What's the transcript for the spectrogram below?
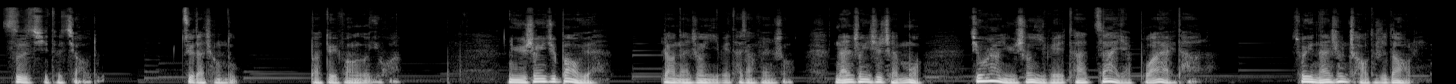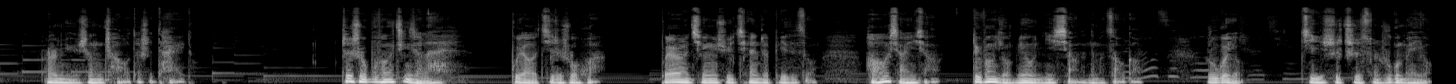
自己的角度，最大程度把对方恶意化。女生一句抱怨，让男生以为他想分手；男生一时沉默，就让女生以为他再也不爱她了。所以，男生吵的是道理，而女生吵的是态度。这时候不妨静下来，不要急着说话，不要让情绪牵着鼻子走，好好想一想。对方有没有你想的那么糟糕？如果有，及时止损；如果没有，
